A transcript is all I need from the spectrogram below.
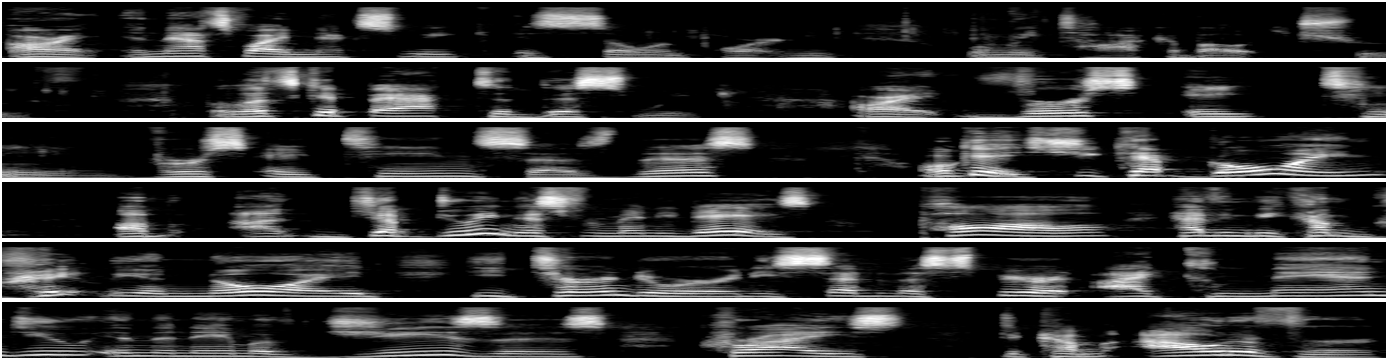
All right, and that's why next week is so important when we talk about truth. But let's get back to this week. All right, verse 18. Verse 18 says this. Okay, she kept going, uh, kept doing this for many days. Paul, having become greatly annoyed, he turned to her and he said to the Spirit, I command you in the name of Jesus Christ to come out of her.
